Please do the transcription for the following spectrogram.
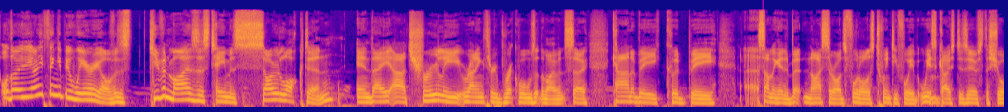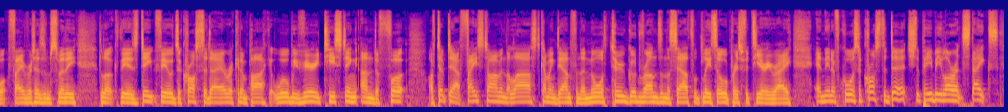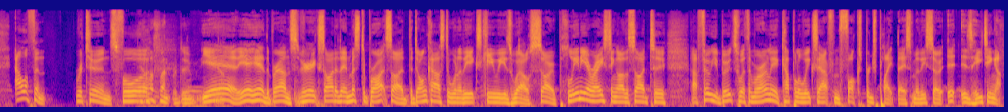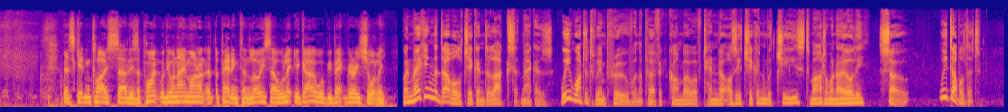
Although the only thing you'd be wary of is Kevin Myers' team is so locked in and they are truly running through brick walls at the moment. So Carnaby could be uh, something at a bit nicer odds, $4.20 for you. But West Coast deserves the short favouritism, Smithy. Look, there's deep fields across the day at Riccarton Park. It will be very testing underfoot. I've tipped out FaceTime in the last, coming down from the north. Two good runs in the south with Lisa Allpress for Terry Ray. And then, of course, across the ditch, the PB Lawrence Stakes. Elephant returns for the Elephant redeem. yeah, yeah, yeah. The Browns very excited, and Mr. Brightside, the Doncaster winner, the ex Kiwi as well. So plenty of racing either side to uh, fill your boots with, and we're only a couple of weeks out from Foxbridge Plate Day, Smithy. So it is heating up. It's getting close. Uh, there's a pint with your name on it at the Paddington, Louis. So we'll let you go. We'll be back very shortly. When making the double chicken deluxe at Macca's, we wanted to improve on the perfect combo of tender Aussie chicken with cheese, tomato, and aioli. So we doubled it.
